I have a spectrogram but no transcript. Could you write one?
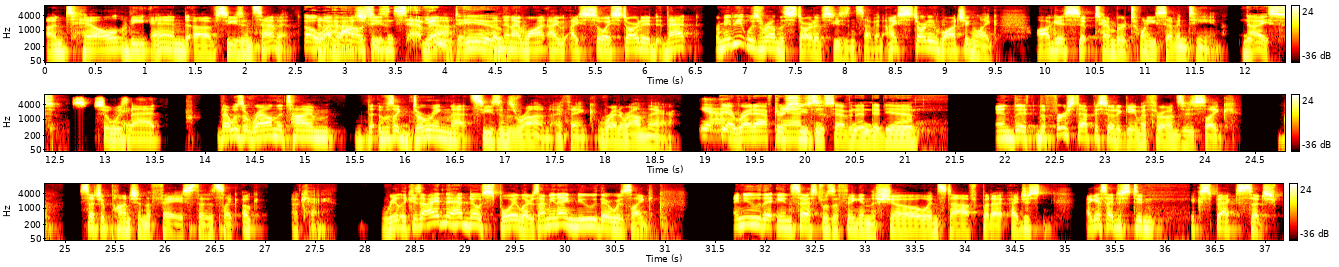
until the end of season seven. Oh, And wow, watched season seven. yeah. Damn. And then I want I, I so I started that, or maybe it was around the start of season seven. I started watching like August, September 2017. Nice. So was Nice. that that was around the time that it was like during that season's run, I think, right around there. Yeah. Yeah, right after And- season seven ended. Yeah. And the the first episode of Game of Thrones is like such a punch in the face that it's like okay, okay, really? Because I had had no spoilers. I mean, I knew there was like, I knew that incest was a thing in the show and stuff, but I, I just, I guess, I just didn't expect such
